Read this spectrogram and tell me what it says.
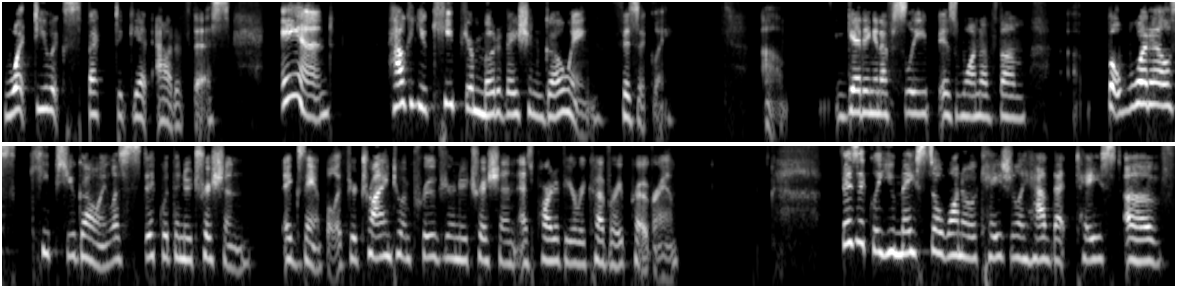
What do you expect to get out of this? And how can you keep your motivation going physically? Um, getting enough sleep is one of them but what else keeps you going? Let's stick with the nutrition example if you're trying to improve your nutrition as part of your recovery program physically you may still want to occasionally have that taste of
